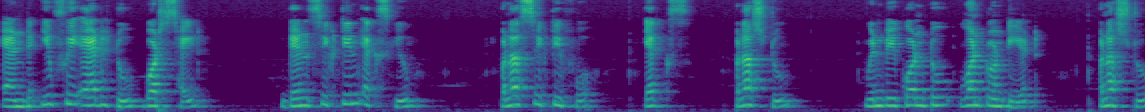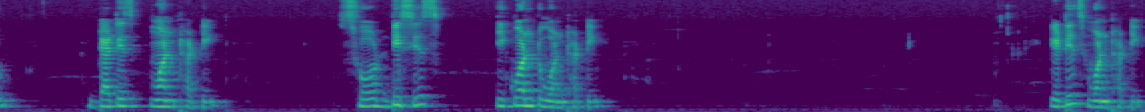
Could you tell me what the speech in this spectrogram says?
and if we add to both side? Then 16x cube 64 x plus 2 will be equal to 128 plus 2 that is 130 so this is equal to 130 it is 130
